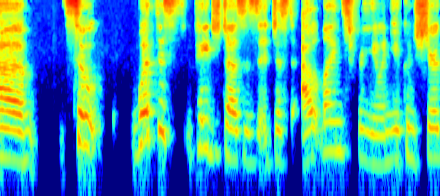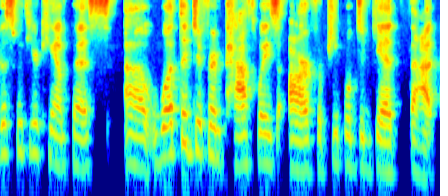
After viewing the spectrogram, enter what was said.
Um, so what this page does is it just outlines for you, and you can share this with your campus, uh, what the different pathways are for people to get that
